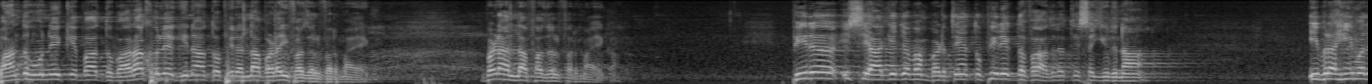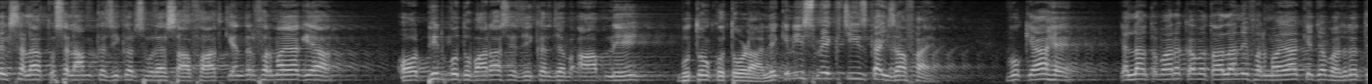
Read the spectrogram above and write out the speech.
बंद होने के बाद दोबारा खुलेगी ना तो फिर अल्लाह बड़ा ही फजल फरमाएगा। बड़ा अल्लाह फजल फरमाएगा। फिर इससे आगे जब हम बढ़ते हैं तो फिर एक दफ़ा हज़रत सैदना इब्राहीम सलाम का ज़िक्र सूरह साफ़ात के अंदर फरमाया गया, और फिर वो दोबारा से ज़िक्र जब आपने बुतों को तोड़ा। लेकिन इसमें एक चीज़ का इजाफा है। वो क्या है? कि अल्लाह तबारक व ताली ने फरमाया कि जब हज़रत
